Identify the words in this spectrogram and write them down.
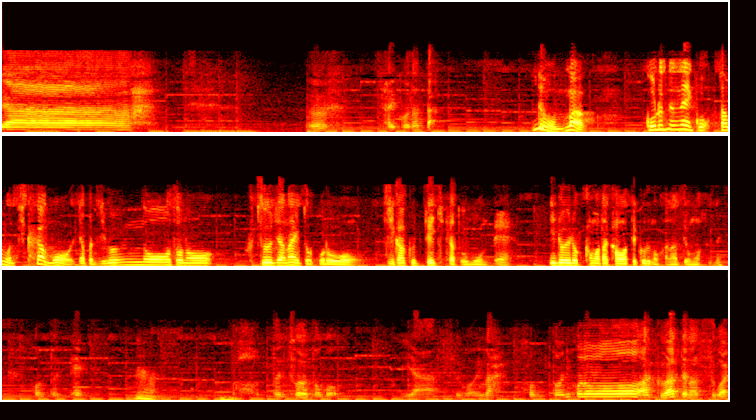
やーうん最高だったでもまあ、これでね、こう多分地下も、やっぱ自分のその、普通じゃないところを自覚できたと思うんで、いろいろまた変わってくるのかなって思うんですよね。本当にねうん。本当にそうだと思う。いやーすごいわ。本当にこのアクアってのはすごい。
